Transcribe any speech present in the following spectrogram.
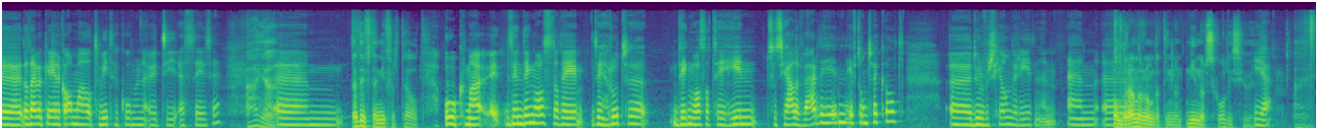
Uh, dat heb ik eigenlijk allemaal te weten gekomen uit die essays. Hè. Ah ja. Um, dat heeft hij niet verteld. Ook, maar zijn ding was dat hij, zijn grote ding was dat hij geen sociale vaardigheden heeft ontwikkeld. Uh, door verschillende redenen. En, uh, Onder andere omdat hij niet naar school is geweest. Ja. Ah, ja.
